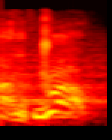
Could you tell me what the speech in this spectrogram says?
one drop.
